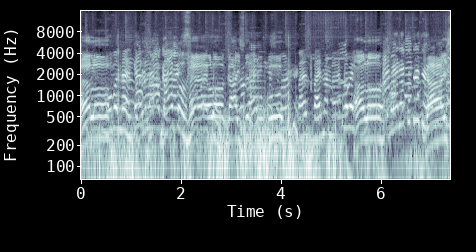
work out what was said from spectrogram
হ্যালো হ্যালো গাইসের বুবু হ্যালো গাইস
